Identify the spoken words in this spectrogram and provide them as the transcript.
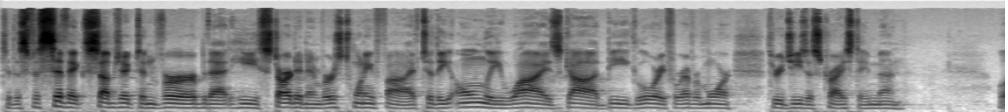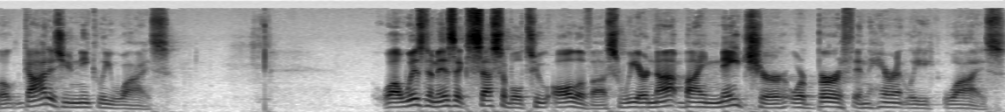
to the specific subject and verb that he started in verse 25 to the only wise God be glory forevermore through Jesus Christ. Amen. Well, God is uniquely wise. While wisdom is accessible to all of us, we are not by nature or birth inherently wise.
